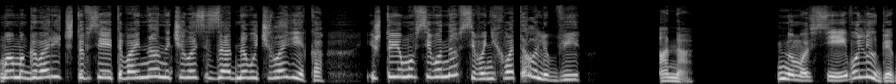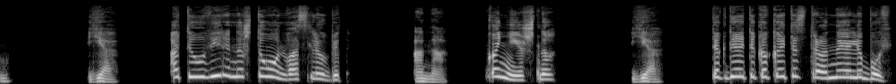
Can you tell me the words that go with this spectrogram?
Мама говорит, что вся эта война началась из-за одного человека, и что ему всего-навсего не хватало любви. Она. Но мы все его любим. Я. А ты уверена, что он вас любит? Она. Конечно. Я. Тогда это какая-то странная любовь.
